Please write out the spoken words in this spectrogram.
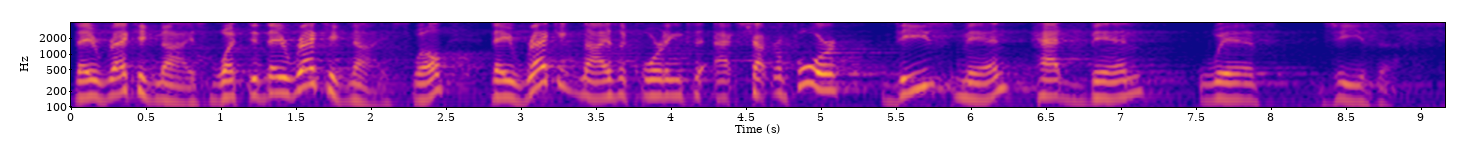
They recognized. What did they recognize? Well, they recognized, according to Acts chapter 4, these men had been with Jesus.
